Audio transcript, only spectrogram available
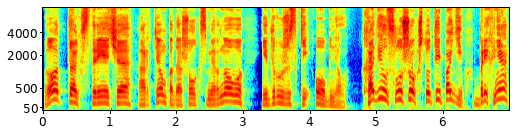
Вот так встреча. Артем подошел к Смирнову и дружески обнял. Ходил слушок, что ты погиб. Брехня?»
